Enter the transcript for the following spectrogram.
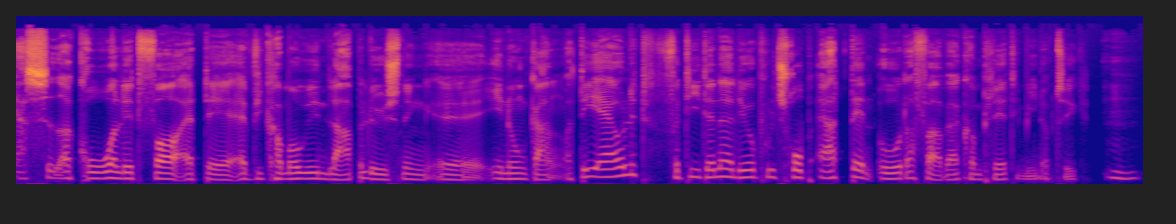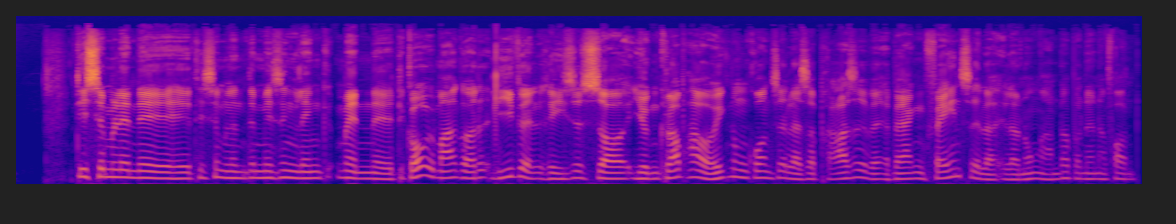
jeg sidder og gruer lidt for, at, øh, at vi kommer ud i en lappeløsning øh, endnu en gang. Og det er ærgerligt, fordi den her Liverpool-trup er den 8 for at være komplet i min optik. Mm. Det er simpelthen, øh, det er simpelthen the missing link, men øh, det går jo meget godt alligevel, Riese, så Jürgen Klopp har jo ikke nogen grund til at lade sig presse af hverken fans eller, eller nogen andre på den her front.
